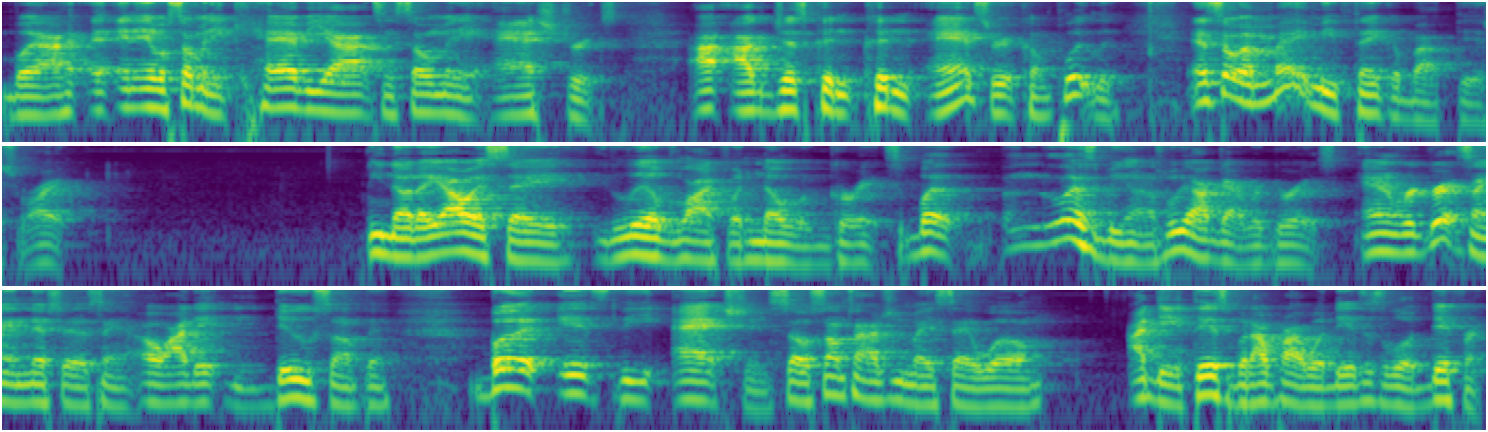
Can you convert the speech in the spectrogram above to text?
but I and it was so many caveats and so many asterisks. I, I just couldn't couldn't answer it completely, and so it made me think about this, right? you know, they always say live life with no regrets. But let's be honest, we all got regrets. And regrets ain't necessarily saying, oh, I didn't do something, but it's the action. So sometimes you may say, well, I did this, but I probably did this a little different.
